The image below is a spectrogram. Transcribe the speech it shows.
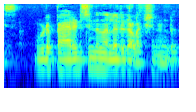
പാരറ്റ് ഇവിടെ പാരറ്റ്സിന്റെ നല്ലൊരു കളക്ഷൻ ഉണ്ട്.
